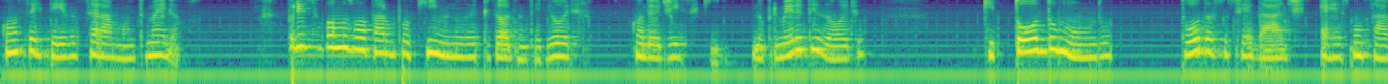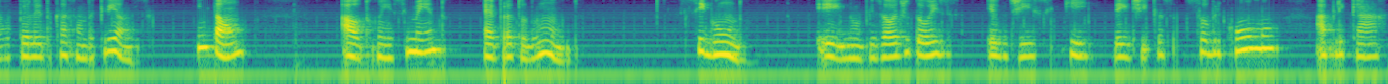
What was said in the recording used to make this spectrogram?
com certeza será muito melhor. Por isso, vamos voltar um pouquinho nos episódios anteriores, quando eu disse que, no primeiro episódio, que todo mundo, toda a sociedade é responsável pela educação da criança. Então, autoconhecimento é para todo mundo. Segundo, e no episódio 2, eu disse que dei dicas sobre como aplicar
